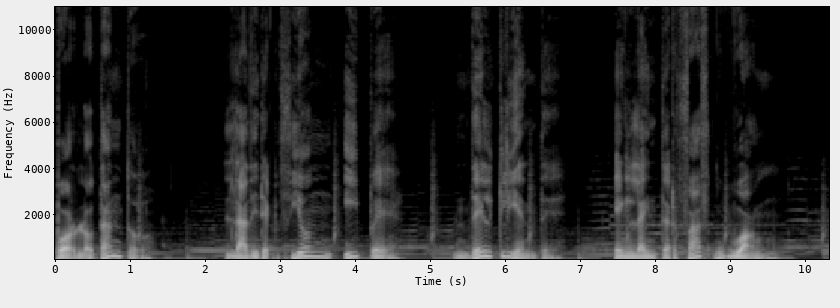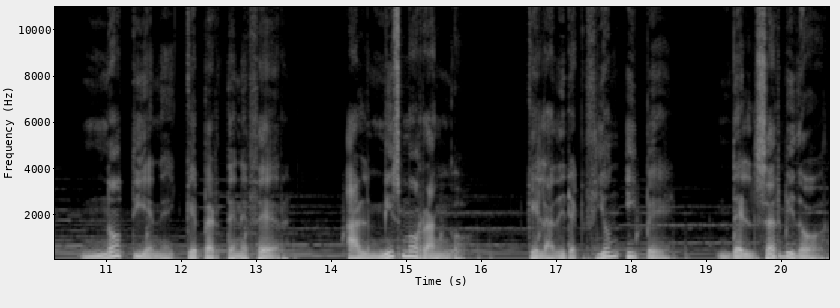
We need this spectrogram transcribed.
Por lo tanto, la dirección IP del cliente en la interfaz WAN no tiene que pertenecer al mismo rango que la dirección IP del servidor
